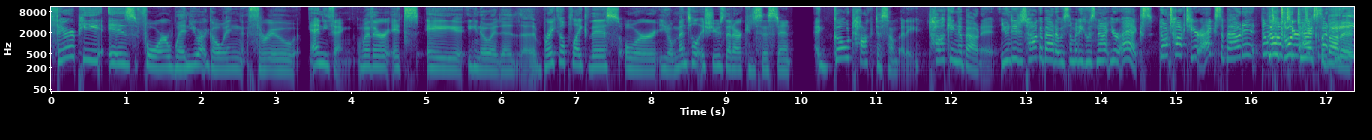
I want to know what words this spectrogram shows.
therapy is for when you are going through anything, whether it's a, you know, a, a breakup like this or, you know, mental issues that are consistent. Go talk to somebody. Talking about it. You need to talk about it with somebody who's not your ex. Don't talk to your ex about it. Don't, Don't talk, to your ex about, it.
